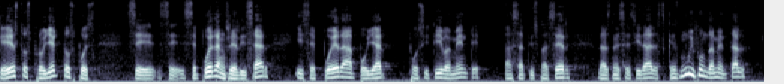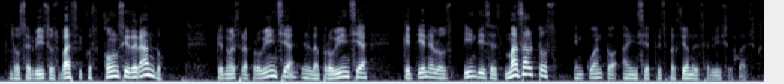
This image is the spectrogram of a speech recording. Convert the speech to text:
que estos proyectos pues se, se, puedan realizar y se pueda apoyar positivamente a satisfacer las necesidades, que es muy fundamental, los servicios básicos, considerando que nuestra provincia es la provincia que tiene los índices más altos en cuanto a insatisfacción de servicios básicos.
